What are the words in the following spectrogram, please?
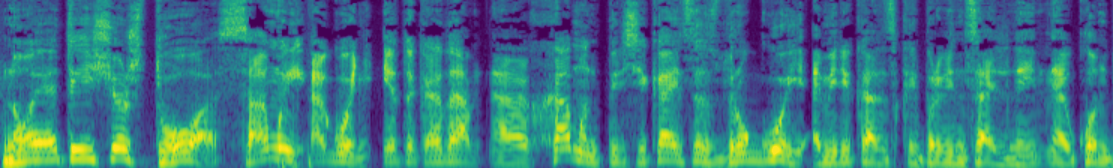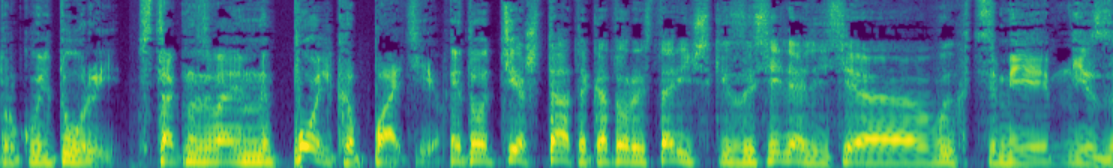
Но это еще что? Самый огонь – это когда э, Хаммонд пересекается с другой американской провинциальной э, контркультурой, с так называемыми полька-пати. Это вот те штаты, которые исторически заселялись э, выходцами из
